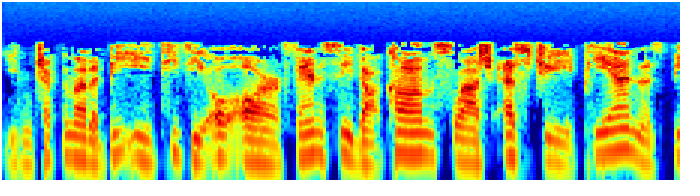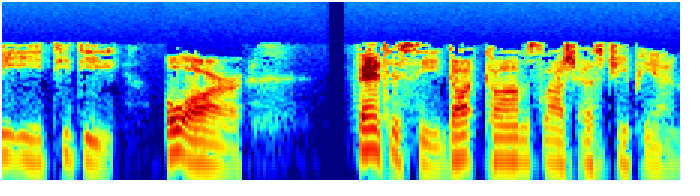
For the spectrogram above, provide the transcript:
You can check them out at bettorfantasy.com slash SGPN. That's B-E-T-T-O-R fantasy.com slash SGPN.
